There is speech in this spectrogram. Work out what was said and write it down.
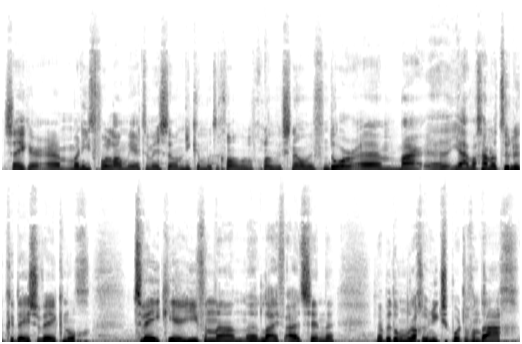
Zeker, uh, maar niet voor lang meer. Tenminste, want Nieke moet er gewoon, geloof ik, snel weer vandoor. Uh, maar uh, ja, we gaan natuurlijk deze week nog twee keer hier vandaan live uitzenden. We hebben donderdag Uniek Sporten vandaag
